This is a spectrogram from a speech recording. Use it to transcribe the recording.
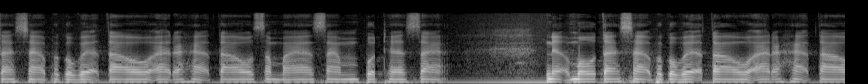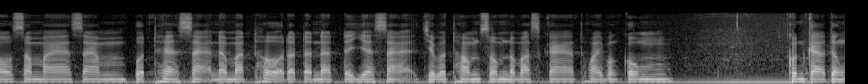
តាសៈភគវតោអរហតោសម្មាសម្ពុទ្ធស្សៈនមោតាសៈភគវតោអរហតោសម្មាសម្ពុទ្ធស្សៈនមត្ថរតនតយសៈជីវធម្មសូមនមស្ការថ្វាយបង្គំ គុណកៅទាំង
